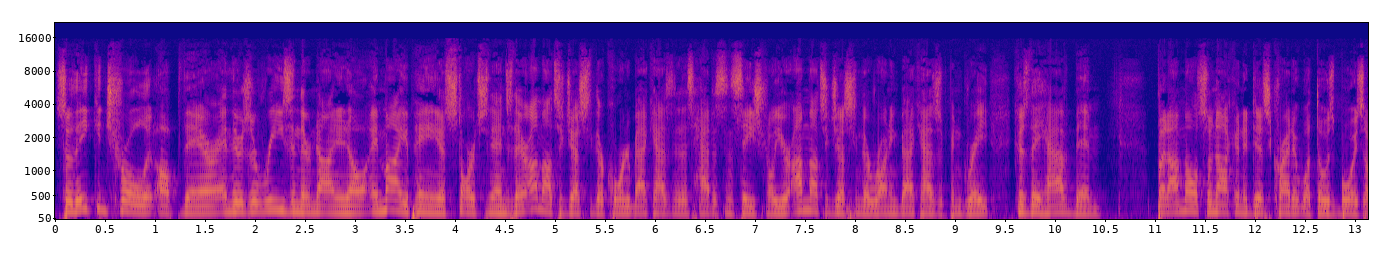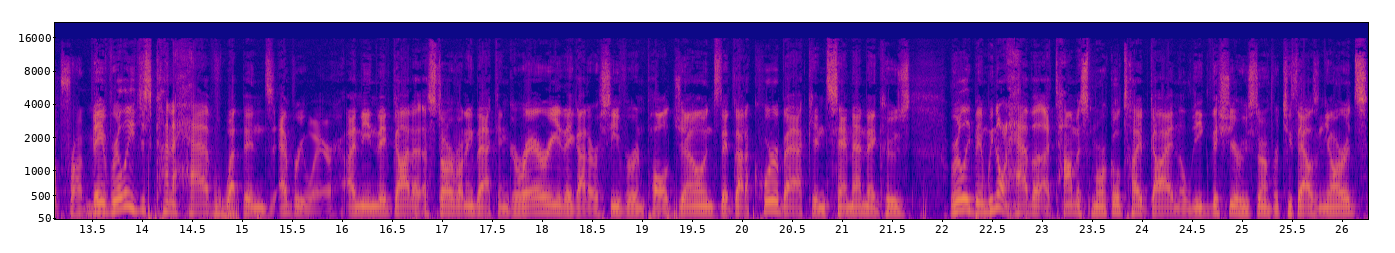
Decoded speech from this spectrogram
So they control it up there, and there's a reason they're nine and zero. In my opinion, it starts and ends there. I'm not suggesting their quarterback hasn't had a sensational year. I'm not suggesting their running back hasn't been great because they have been. But I'm also not going to discredit what those boys up front. They really just kind of have weapons everywhere. I mean, they've got a, star running back in Guerreri. They got a receiver in Paul Jones. They've got a quarterback in Sam Emig, who's really been. We don't have a, a Thomas Merkel type guy in the league this year who's thrown for 2,000 yards.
